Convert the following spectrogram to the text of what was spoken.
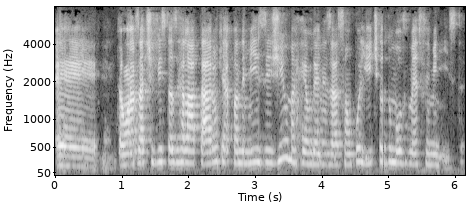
É, então, as ativistas relataram que a pandemia exigiu uma reorganização política do movimento feminista.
